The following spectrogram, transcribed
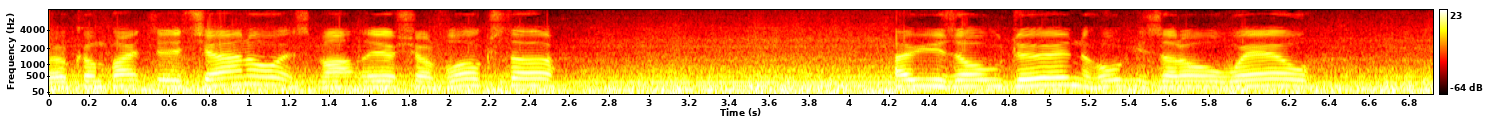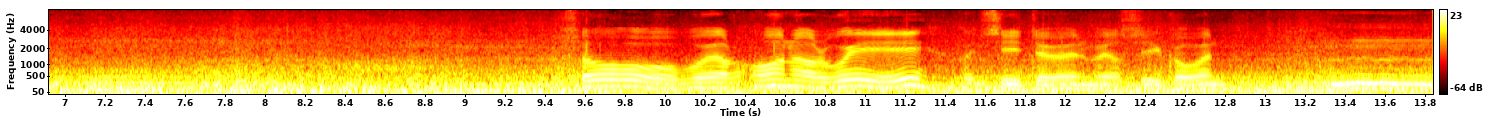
Welcome back to the channel, it's Matt the Vlogster. How yous all doing? Hope yous are all well. So, we're on our way. What's he doing? Where's he going? Hmm.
